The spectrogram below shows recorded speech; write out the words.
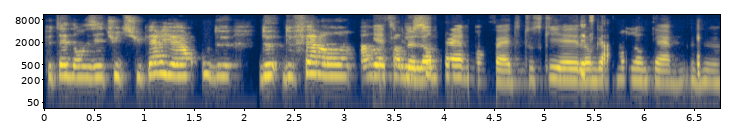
peut-être dans des études supérieures ou de de, de faire un, un enfin, le long terme en fait, tout ce qui est l'engagement long terme. Mhm.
